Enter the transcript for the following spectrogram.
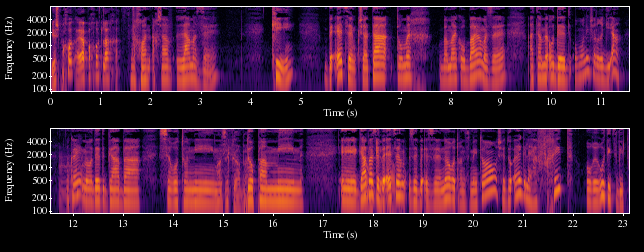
יש פחות, היה פחות לחץ. נכון, עכשיו, למה זה? כי בעצם כשאתה תומך במייקרוביום הזה, אתה מעודד הורמונים של רגיעה, אוקיי? מעודד GABA, סרוטונין, זה GABA? דופמין. אה, גבה זה מכיר בעצם, GABA. זה, זה נוירוטרנסמיטור שדואג להפחית עוררות עצבית.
